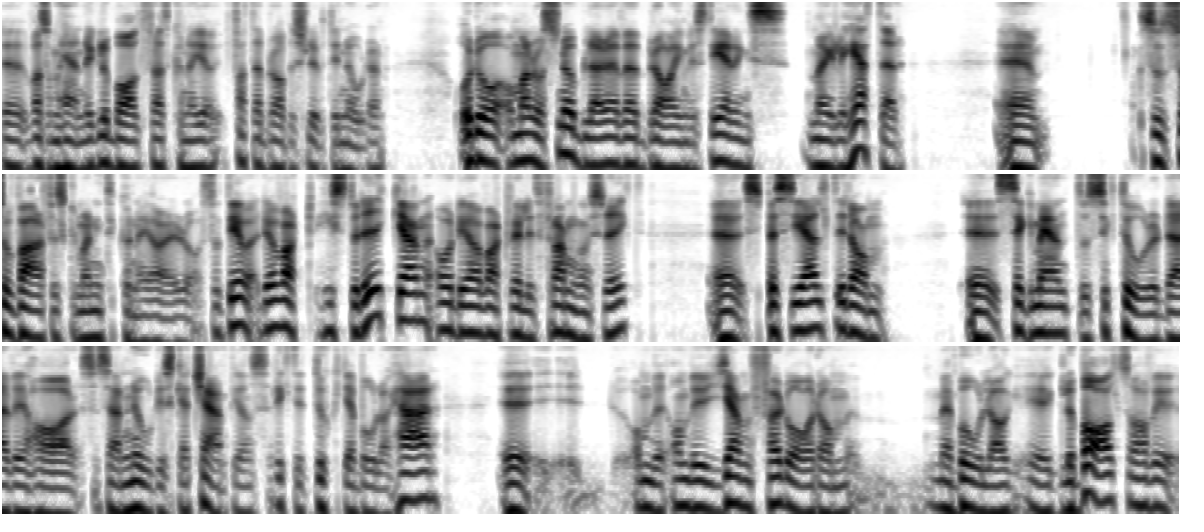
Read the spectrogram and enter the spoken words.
eh, vad som händer globalt för att kunna fatta bra beslut i Norden. Och då, om man då snubblar över bra investeringsmöjligheter, eh, så, så, varför skulle man inte kunna göra det då? Så det, det har varit historiken och det har varit väldigt framgångsrikt. Eh, speciellt i de Eh, Eh, segment och sektorer där vi har så att säga, nordiska champions, riktigt duktiga bolag här. Eh, om, vi, om vi jämför då dem med bolag eh, globalt så har, vi,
